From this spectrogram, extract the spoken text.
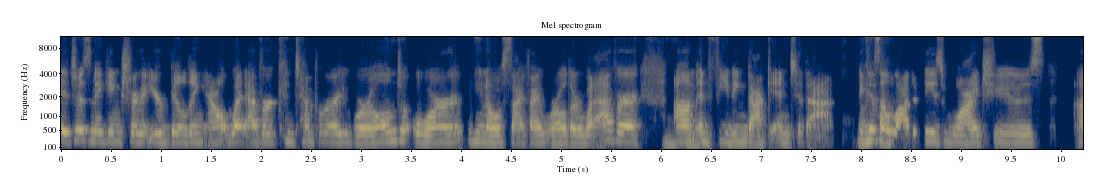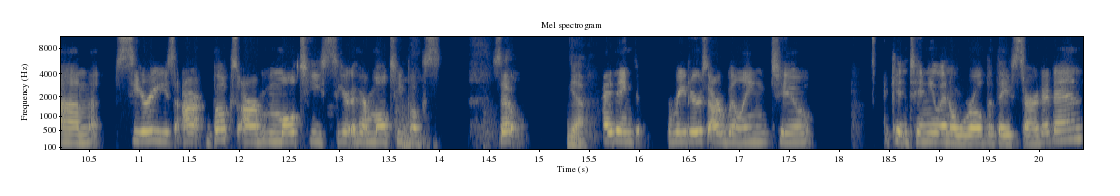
it's just making sure that you're building out whatever contemporary world or, you know, sci-fi world or whatever, um, mm-hmm. um, and feeding back into that. Because okay. a lot of these why choose um series are books are multi series they're multi books. So yeah, I think readers are willing to continue in a world that they've started in.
